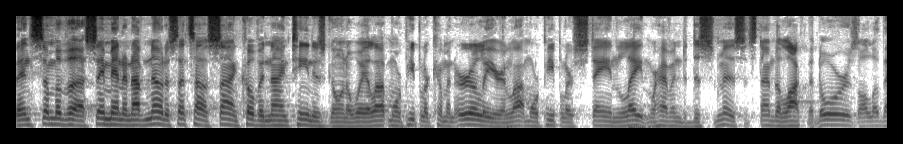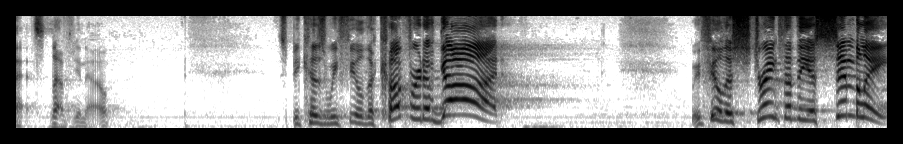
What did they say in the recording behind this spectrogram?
than some of us. Amen. And I've noticed that's how a sign COVID 19 is going away. A lot more people are coming earlier, and a lot more people are staying late, and we're having to dismiss. It's time to lock the doors, all of that stuff, you know. It's because we feel the comfort of God, we feel the strength of the assembly.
